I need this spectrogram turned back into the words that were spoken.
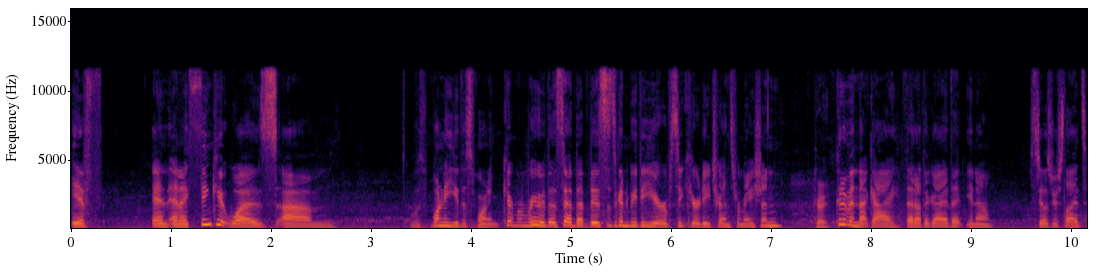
If, and, and I think it was, um, it was one of you this morning, can't remember who that said that this is going to be the year of security transformation. Okay. Could have been that guy, that other guy that, you know, steals your slides.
